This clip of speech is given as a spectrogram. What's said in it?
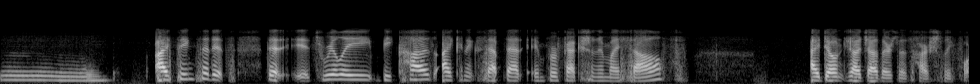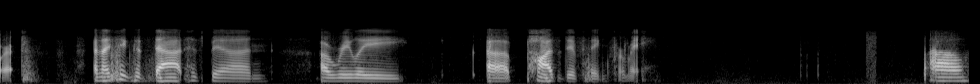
Mm. I think that it's that it's really because I can accept that imperfection in myself. I don't judge others as harshly for it and I think that that has been a really uh, positive thing for me. Wow,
